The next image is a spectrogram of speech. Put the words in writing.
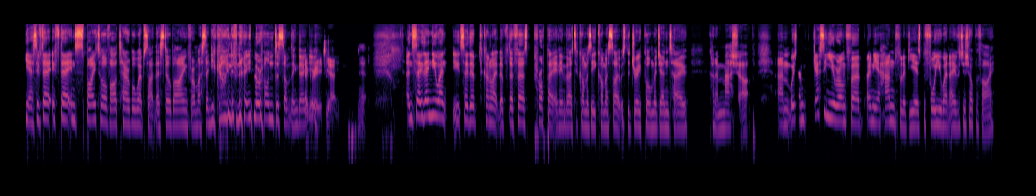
Yes, if they're if they're in spite of our terrible website, they're still buying from us, then you kind of know you're onto something, don't Agreed, you? Agreed. Yeah. Yeah. And so then you went. So the kind of like the, the first proper in inverted commas e-commerce site was the Drupal Magento kind of mashup, um, which I'm guessing you were on for only a handful of years before you went over to Shopify.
